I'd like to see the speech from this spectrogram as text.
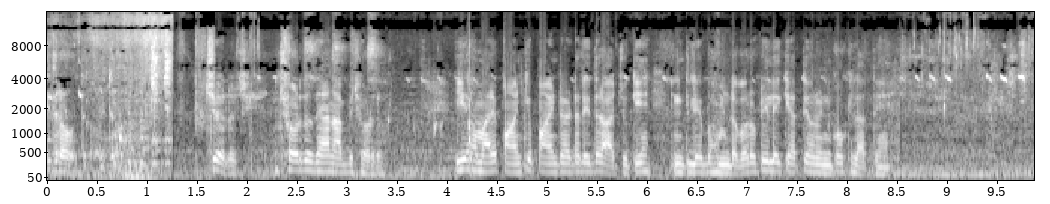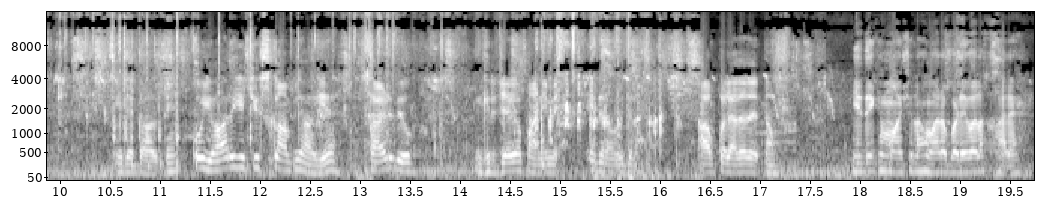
इधर इधर इधर चलो जी, छोड़ दो ध्यान, आप भी छोड़ दो। ये हमारे पाँच के पाँच टटर इधर आ चुके हैं। इनके लिए अब हम डबल रोटी लेके आते हैं और इनको खिलाते हैं। इधर डालते हैं। ओ यार, ये चिक्स कहाँ पे आ गया? है साइड पे हो। गिर जाएगा पानी में। इधर आओ, इधर आपको लादा देता हूँ। ये देखें माशाल्लाह, हमारा बड़े वाला खा रहा है।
